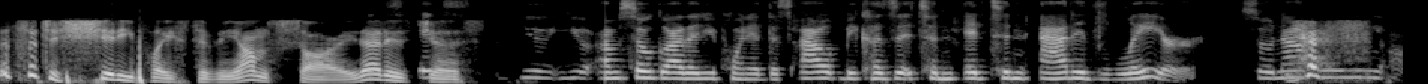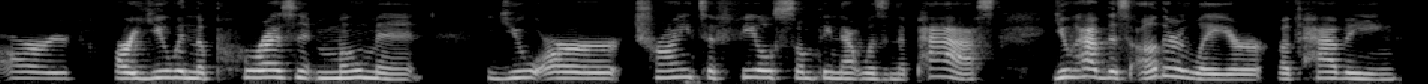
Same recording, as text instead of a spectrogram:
that's such a shitty place to be. I'm sorry. That it's is just you you i'm so glad that you pointed this out because it's an it's an added layer. So not yes, only are are you in the present moment you are trying to feel something that was in the past. You have this other layer of having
